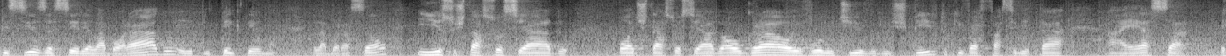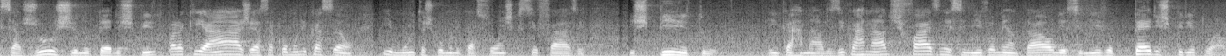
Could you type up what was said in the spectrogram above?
precisa ser elaborado, ele tem que ter uma elaboração, e isso está associado, pode estar associado ao grau evolutivo do espírito, que vai facilitar a essa esse ajuste no perispírito para que haja essa comunicação. E muitas comunicações que se fazem espírito encarnados encarnados fazem nesse nível mental, nesse nível perispiritual.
